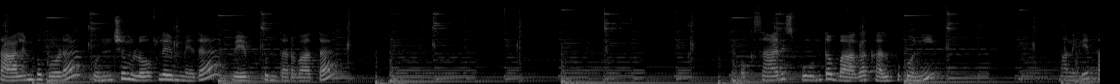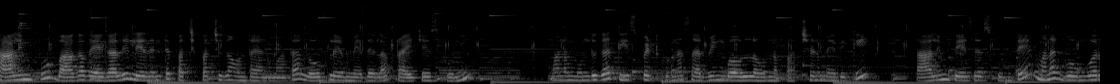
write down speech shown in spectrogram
తాలింపు కూడా కొంచెం లో ఫ్లేమ్ మీద వేపుకున్న తర్వాత ఒకసారి స్పూన్తో బాగా కలుపుకొని మనకి తాలింపు బాగా వేగాలి లేదంటే పచ్చి పచ్చిగా ఉంటాయన్నమాట. లో ఫ్లేమ్ మీద ఇలా ఫ్రై చేసుకొని మనం ముందుగా తీసి పెట్టుకున్న సర్వింగ్ బౌల్లో ఉన్న పచ్చడి మీదకి తాలింపు వేసేసుకుంటే మన గోంగూర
